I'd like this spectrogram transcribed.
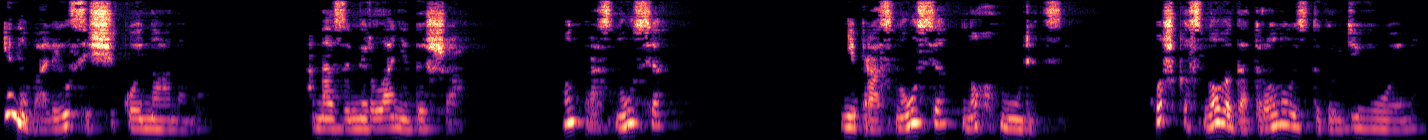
и навалился щекой на ногу. Она замерла, не дыша. Он проснулся. Не проснулся, но хмурится. Кошка снова дотронулась до груди воина.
